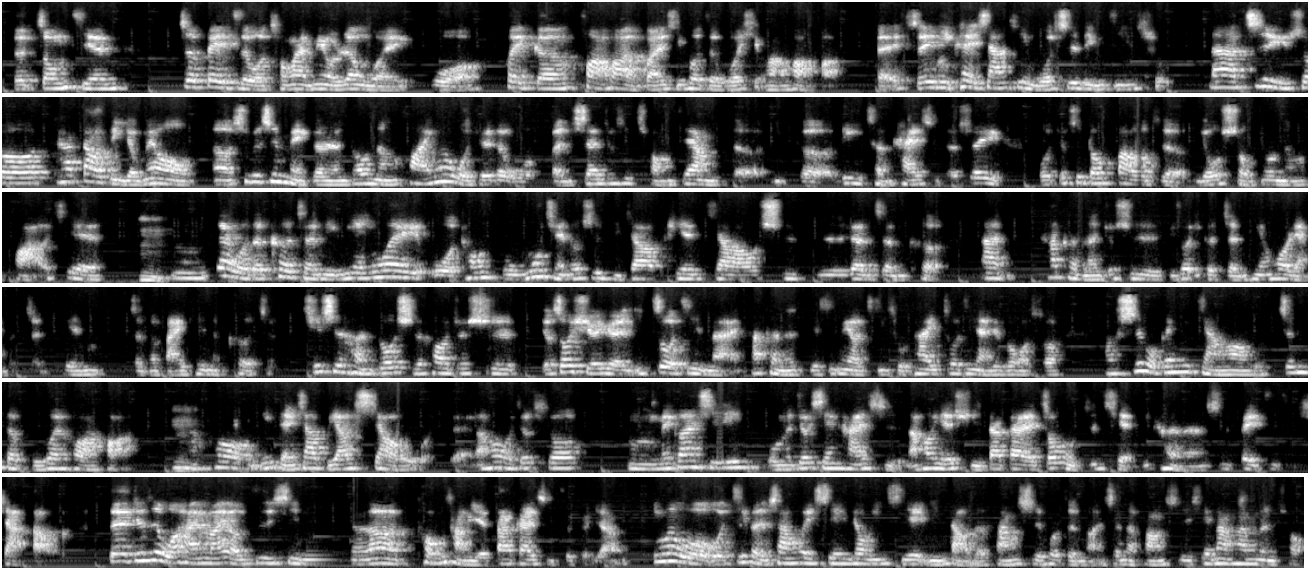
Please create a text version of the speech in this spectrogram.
的中间，这辈子我从来没有认为我会跟画画有关系，或者我喜欢画画。对，所以你可以相信我是零基础。那至于说他到底有没有，呃，是不是每个人都能画？因为我觉得我本身就是从这样的一个历程开始的，所以我就是都抱着有手就能画，而且。嗯嗯，在我的课程里面，因为我通我目前都是比较偏教师资认证课，那他可能就是比如说一个整天或两个整天，整个白天的课程。其实很多时候就是有时候学员一坐进来，他可能也是没有基础，他一坐进来就跟我说：“老师，我跟你讲哦，我真的不会画画。”嗯，然后你等一下不要笑我，对。然后我就说：“嗯，没关系，我们就先开始。然后也许大概中午之前，你可能是被自己吓到了。”对，就是我还蛮有自信的，那通常也大概是这个样子，因为我我基本上会先用一些引导的方式或者暖身的方式，先让他们从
